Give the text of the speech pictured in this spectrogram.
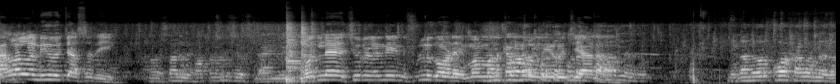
కళ్ళల్లో నీరు వచ్చేస్తుంది. మొదలే చూరులన్నీ ఫుల్గా ఉన్నాయి. మన మన కళ్ళలో నీరు వచ్చి ఆడ నీకు అందువల్ల కూర కలర్ లేదు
